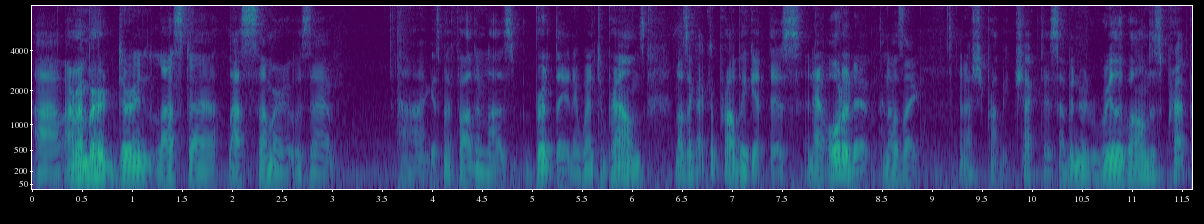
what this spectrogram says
Um, I remember during last uh, last summer, it was uh, uh, I guess my father-in-law's birthday, and I went to Browns, and I was like, I could probably get this, and I ordered it, and I was like, I should probably check this. I've been doing really well in this prep.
